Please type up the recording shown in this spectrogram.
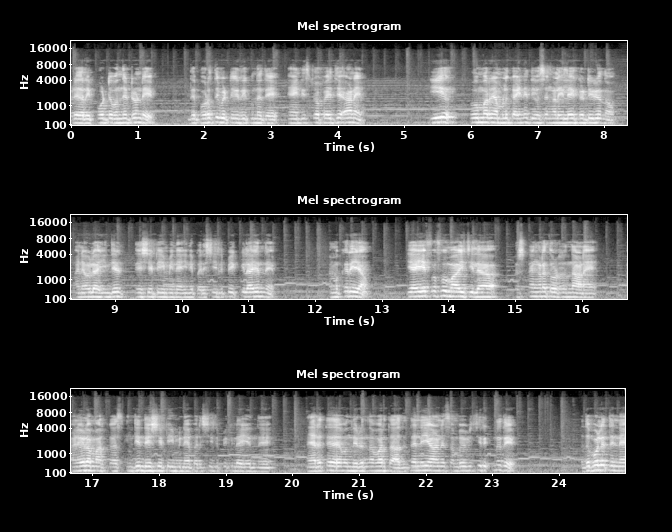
ഒരു റിപ്പോർട്ട് വന്നിട്ടുണ്ട്. ഇത് പുറത്ത് വിട്ടിരിക്കുന്നത് നയന്റി സ്റ്റോപ്പേജ് ആണ്. ഈ റൂമർ നമ്മൾ കഴിഞ്ഞ ദിവസങ്ങളിലേ കേട്ടിരുന്നു. മനോല ഇന്ത്യൻ ദേശീയ ടീമിനെ ഇനി പരിശീലിപ്പിക്കില്ല എന്ന് നമുക്കറിയാം. എ ഐ എഫ് എഫുമായി ചില പ്രശ്നങ്ങളെ തുടർന്നാണ് മനോല മാർക്കസ് ഇന്ത്യൻ ദേശീയ ടീമിനെ പരിശീലിപ്പിക്കില്ല എന്ന് നേരത്തെ വന്നിരുന്ന വാർത്ത അത് തന്നെയാണ് സംഭവിച്ചിരിക്കുന്നത്. അതുപോലെ തന്നെ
